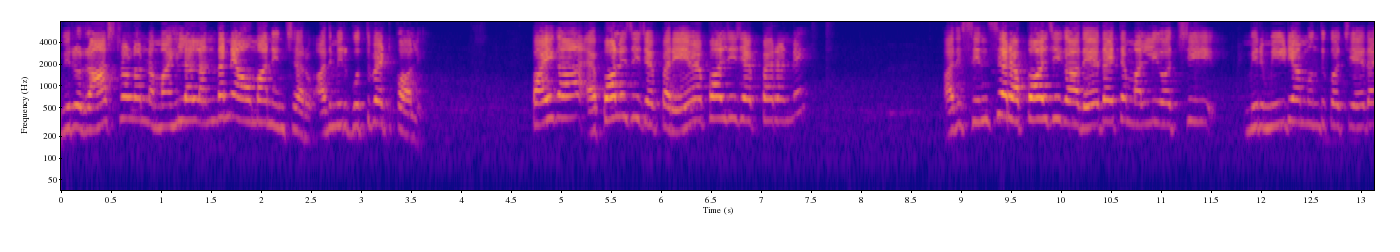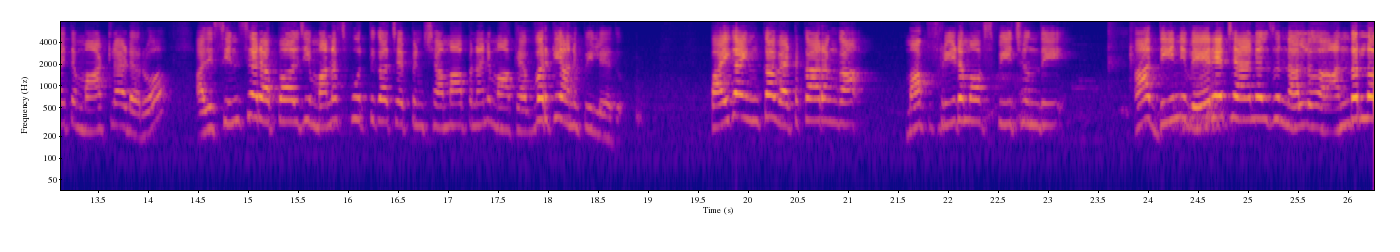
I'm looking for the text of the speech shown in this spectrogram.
మీరు రాష్ట్రంలో ఉన్న మహిళలందరినీ అవమానించారు. అది మీరు గుర్తుపెట్టుకోవాలి. పైగా అపాలజీ చెప్పారు. ఏం అపాలజీ చెప్పారండి? అది సిన్సియర్ అపాలజీ కాదు. ఏదైతే మళ్ళీ వచ్చి మీరు మీడియా ముందుకు వచ్చి ఏదైతే మాట్లాడారో అది సిన్సియర్ అపాలజీ మనస్ఫూర్తిగా చెప్పిన క్షమాపణ అని మాకెవ్వరికీ అనిపించలేదు పైగా ఇంకా వెటకారంగా మాకు ఫ్రీడమ్ ఆఫ్ స్పీచ్ ఉంది. దీన్ని వేరే ఛానల్స్ నల్లు అందరిలో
